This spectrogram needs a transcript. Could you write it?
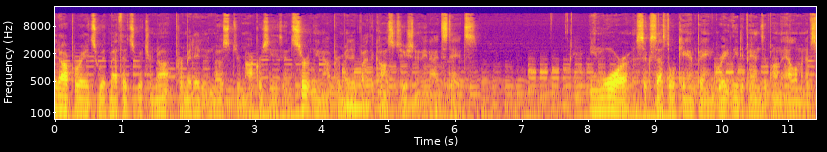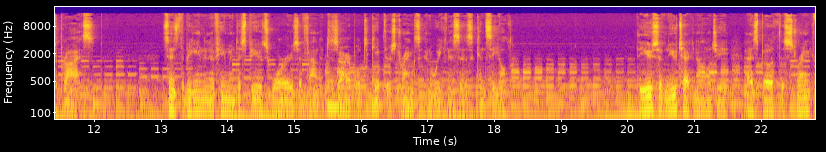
It operates with methods which are not permitted in most democracies and certainly not permitted by the Constitution of the United States. In war, a successful campaign greatly depends upon the element of surprise. Since the beginning of human disputes, warriors have found it desirable to keep their strengths and weaknesses concealed. The use of new technology has both the strength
